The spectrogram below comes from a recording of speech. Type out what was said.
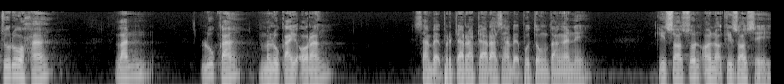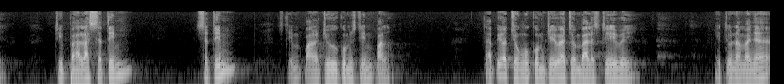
juruha lan luka melukai orang sampai berdarah-darah sampai putung tangane kisosun onok kisose dibalas setim setim setimpal dihukum setimpal. Tapi ojo ngukum dewa ojo balas dewe itu namanya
